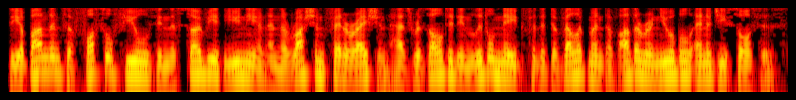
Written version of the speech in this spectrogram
the abundance of fossil fuels in the Soviet Union and the Russian Federation has resulted in little need for the development of other renewable energy sources.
